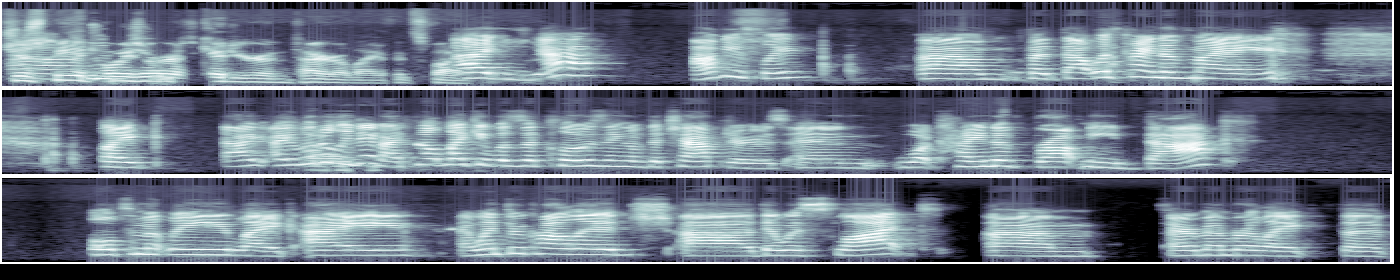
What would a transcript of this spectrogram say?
just be a Um, Toys R Us kid your entire life. It's fine. Uh, yeah, obviously. Um, but that was kind of my like. I, I literally did. I felt like it was a closing of the chapters, and what kind of brought me back. Ultimately, like I, I went through college. Uh, there was Slott. Um, I remember like the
